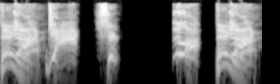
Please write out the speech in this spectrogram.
There you are. There you are.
